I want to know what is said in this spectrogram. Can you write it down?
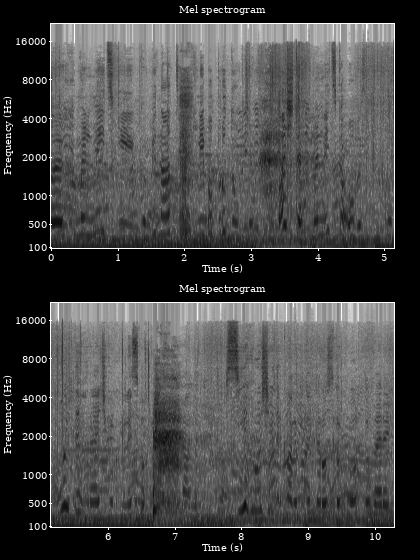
Е, Хмельницький комбінат хлібопродуктів. Бачите, Хмельницька область. Купуйте гречку Хмельницького хлібокомбінату. Всі гроші від реклами підуть на розвиток гурту Веремі.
